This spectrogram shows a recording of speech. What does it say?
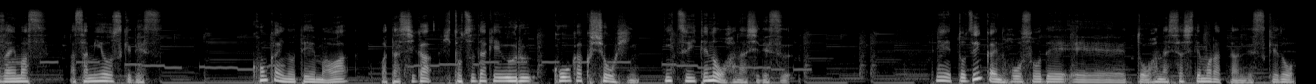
ございます。浅見陽介です。今回のテーマは私が一つだけ売る高額商品についてのお話です。で、えっと、前回の放送で、えー、っとお話しさせてもらったんですけど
